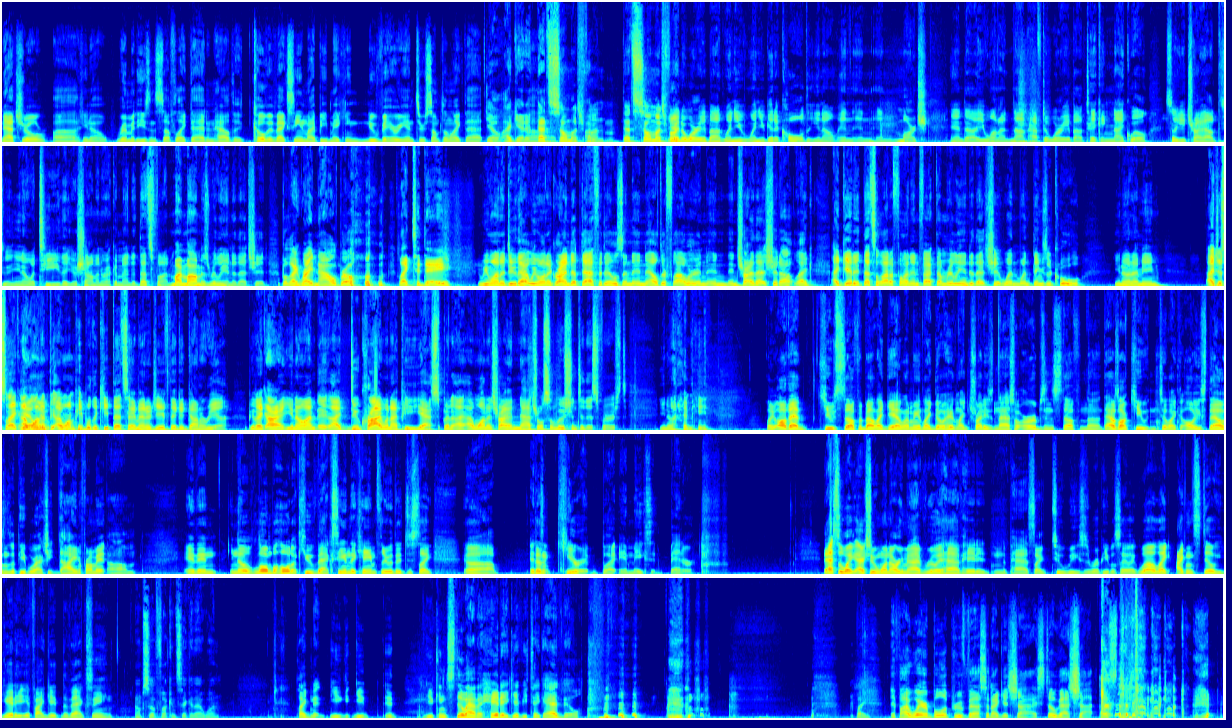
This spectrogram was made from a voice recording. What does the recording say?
natural, uh, you know, remedies and stuff like that, and how the COVID vaccine might be making new variants or something like that. Yo, I get it. That's so much fun. That's so much fun Yeah. to worry about when you when you get a cold, you know, in in in March, and uh, you want to not have to worry about taking Nyquil. So you try out, you know, a tea that your shaman recommended. That's fun. My mom is really into that shit. But like right now, bro, like today, we want to do that. We want to grind up daffodils and, and elderflower and, and, and try that shit out. Like I get it. That's a lot of fun. In fact, I'm really into that shit when when things are cool. You know what I mean? I just like I want like- to. I want people to keep that same energy if they get gonorrhea. Be like, all right, you know, I'm I do cry when I pee, yes, but I, I want to try a natural solution to this first. You know what I mean? like all that cute stuff about like yeah let me like go ahead and like try these natural herbs and stuff and uh, that was all cute until like all these thousands of people were actually dying from it um and then you know lo and behold a cute vaccine that came through that just like uh it doesn't cure it but it makes it better that's the like actually one argument I really have hated in the past like two weeks is where people say like well like I can still get it if I get the vaccine I'm so fucking sick of that one. like you you it you can still have a headache if you take Advil. like If I wear a bulletproof vest and I get shot, I still got shot.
